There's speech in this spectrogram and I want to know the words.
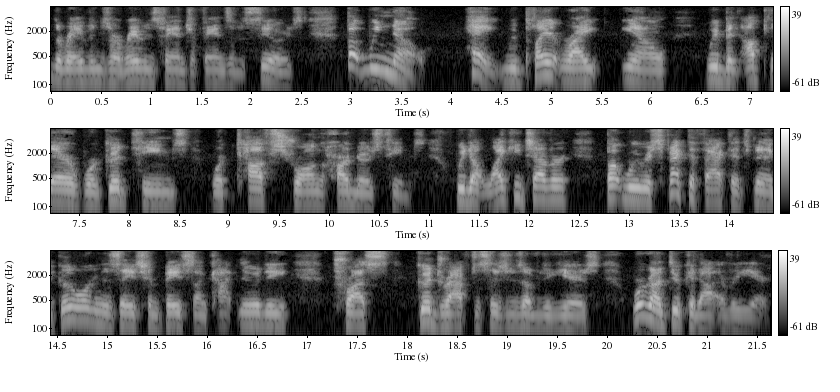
the Ravens or Ravens fans or fans of the Steelers, but we know, hey, we played it right. You know, we've been up there. We're good teams. We're tough, strong, hard nosed teams. We don't like each other, but we respect the fact that it's been a good organization based on continuity, trust, good draft decisions over the years. We're going to duke it out every year.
